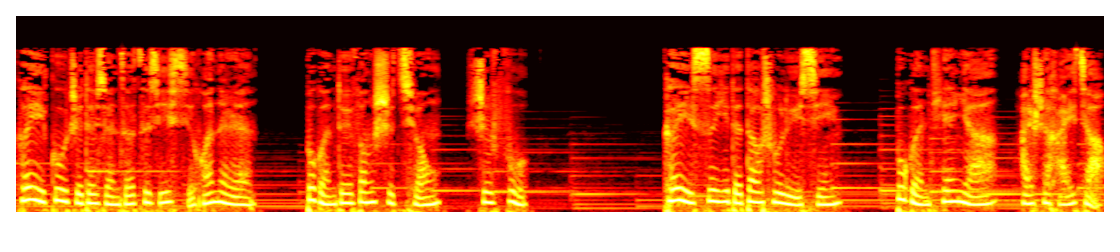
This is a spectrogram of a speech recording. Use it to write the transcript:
可以固执的选择自己喜欢的人，不管对方是穷。是富，可以肆意的到处旅行，不管天涯还是海角，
